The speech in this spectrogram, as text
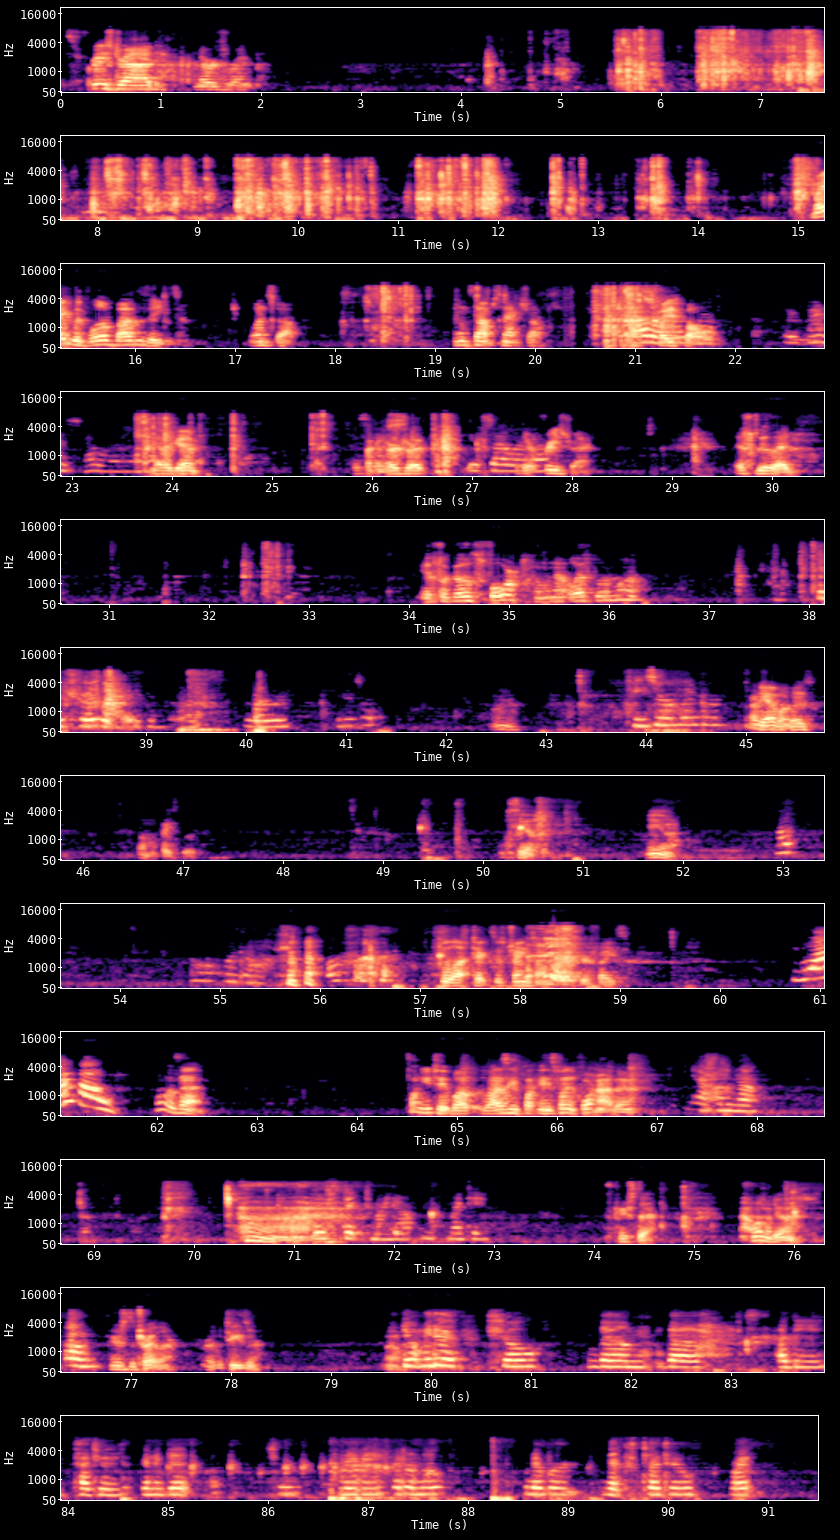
It's freeze dried nerds rope. Made with love by disease. One stop. One stop snack shop. Spaceballs. You're kind of sour. Yeah, they're good. It's like a nerds rope. You're sour. They're freeze dried. It's good. If it goes 4 coming out less than a month. The trailer medicine. Whatever. What is it? Mm. Teaser or whatever? I already have one of those. It's on my Facebook. What's this? Yeah. Oh my gosh. Feel like Texas Chainsaw Massacre face. Wow! What was that? It's on YouTube. Why, why is he play, he's playing Fortnite though? yeah, I don't know. Let's stick to my my team. Here's the. What am I doing? Um, Here's the trailer or the teaser. do you want me to show them the uh, the tattoo you're gonna get? Sure. Maybe I don't know. Whenever next tattoo, right?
